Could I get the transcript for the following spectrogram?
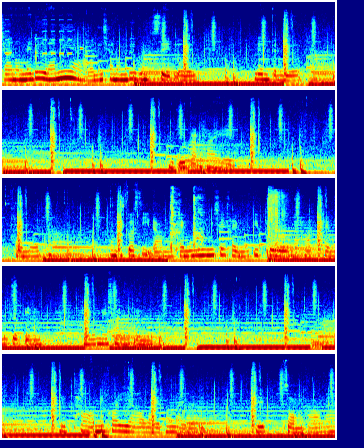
ชานมไม่ดื้อนะเนี่ย วันนี้ชานมดื้อเป็นพิเศษเลย เล่นกันเยอะ เมื่อกี้ตัดให้ไข่มุก ไข่มุกตัวสีดำไข่มุกนี่ไม่ใช่ไข่มุกที่เพลนะคะ ไข่มุกจะเป็นไข่มุกในชานมไข่มุกเล็บเท้าไม่ค่อยยาวไวเท่าไหร่เลยเล็บเล็บสองเท้าหน้า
